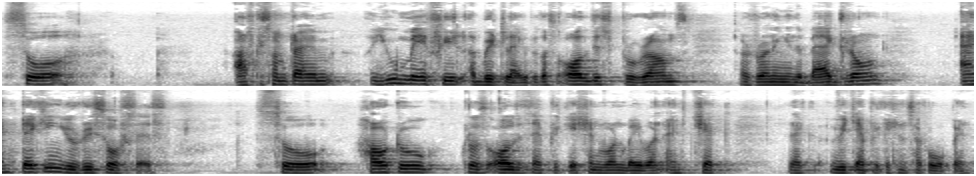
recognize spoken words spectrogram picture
So after some time you may feel a bit like because all these programs are running in the background and taking your resources. So how to close all these application one by one and check like which applications are open.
